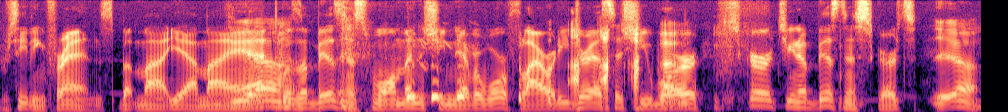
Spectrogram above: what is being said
receiving friends. But my yeah, my Yeah. aunt was a businesswoman. she never wore flowery dresses. She wore skirts. You know, business skirts. Yeah.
